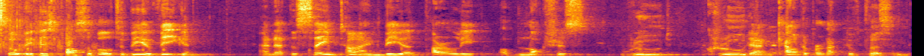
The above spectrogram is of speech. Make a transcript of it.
So it is possible to be a vegan and at the same time be a thoroughly obnoxious, rude, crude and counterproductive person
